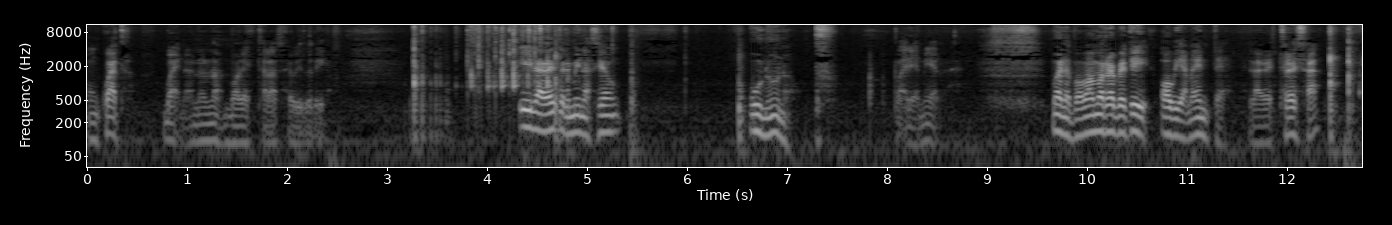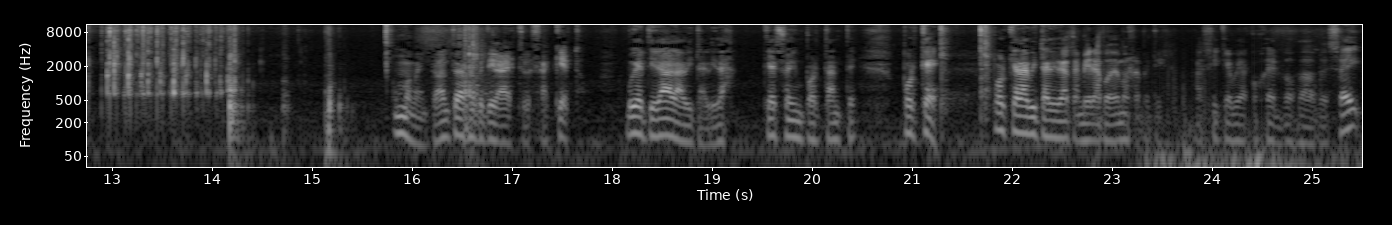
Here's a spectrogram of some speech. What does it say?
Un 4. Bueno, no nos molesta la sabiduría. Y la determinación. Un 1. Vaya mierda. Bueno, pues vamos a repetir, obviamente, la destreza. Un momento, antes de repetir la destreza, quieto. Voy a tirar la vitalidad, que eso es importante. ¿Por qué? Porque la vitalidad también la podemos repetir. Así que voy a coger dos dados de 6.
